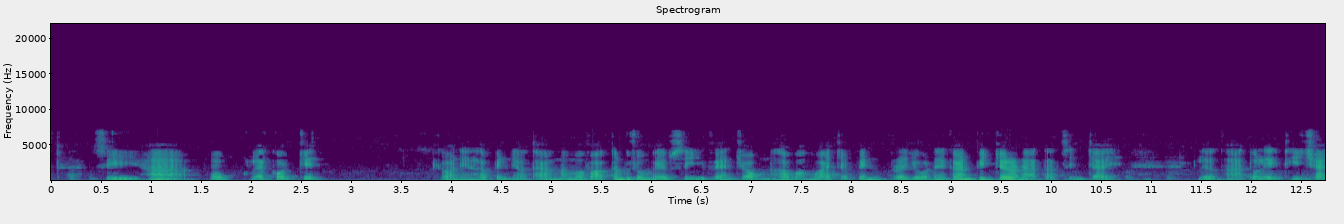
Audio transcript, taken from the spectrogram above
3 4 5 6 และก็ 7 ก็นี่นะครับเป็นแนวทางนำมาฝากท่านผู้ชม FC แฟนช่องนะครับ หวังว่าจะเป็นประโยชน์ในการพิจารณาตัดสินใจ เลือกหาตัวเลขที่ใช่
